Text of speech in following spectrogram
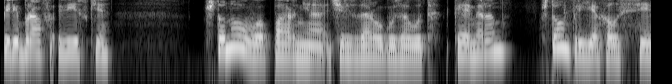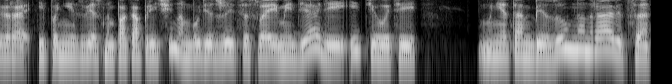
перебрав виски, что нового парня через дорогу зовут Кэмерон, что он приехал с севера и по неизвестным пока причинам будет жить со своими дядей и тетей – «Мне там безумно нравится.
